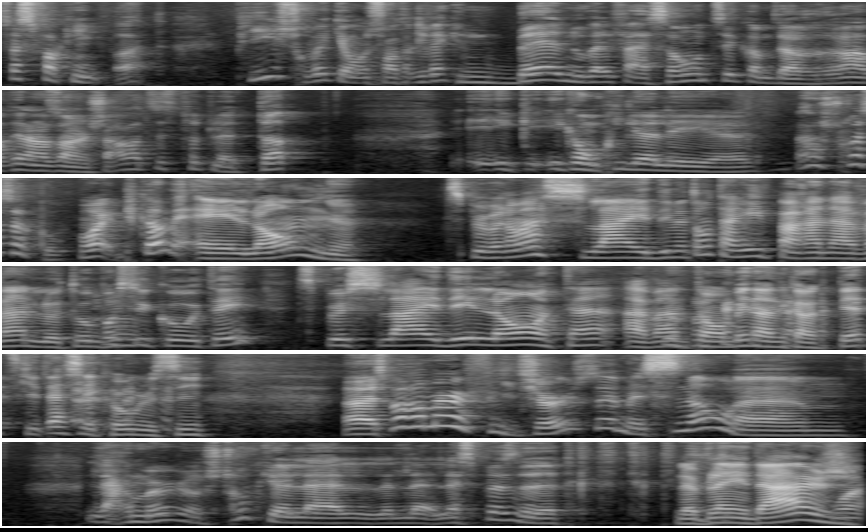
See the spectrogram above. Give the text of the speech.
ça, c'est fucking hot. Puis je trouvais qu'ils ont- sont arrivés avec une belle nouvelle façon, tu sais, comme de rentrer dans un char, tu sais, c'est tout le top, y, y compris là, les... euh, Ah, je trouvais ça cool. Ouais, puis comme elle est longue, tu peux vraiment slider. Mettons, t'arrives par en avant de l'auto, Mhm. pas sur le côté. Tu peux slider longtemps avant de tomber dans le cockpit, ce qui est assez cool aussi. Euh, c'est pas vraiment un feature, ça, mais sinon, euh, l'armure, je trouve que l'espèce de... Le blindage, Ouais.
